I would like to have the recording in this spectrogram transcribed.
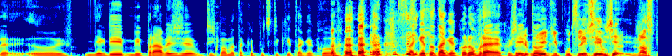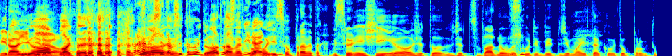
eh, eh, někdy mi právě, že když máme také puclíky, tak jako tak je to tak jako dobré, jako, že to, u dětí puclíci že- na spírání jo, ideál. pojďte. Právě, že tam se to hodí do toho tam jako vzpírání. oni jsou právě takový silnější, jo, že to, že zvládnou, jako kdyby, že mají takovou tu, pro, tu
